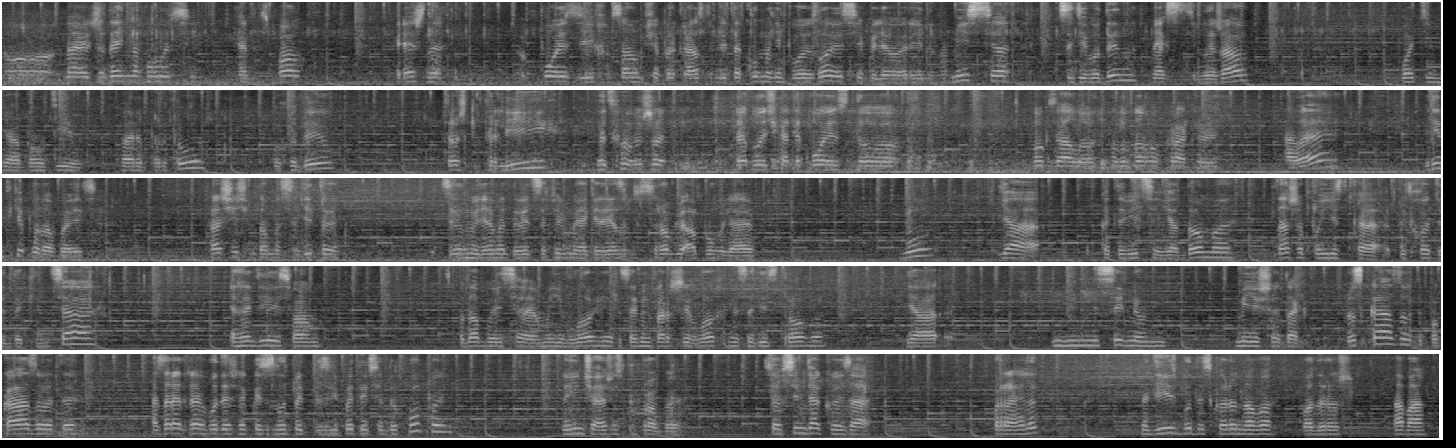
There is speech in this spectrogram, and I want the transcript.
Но навіть вже день на вулиці, я не спав. Звісно, в поїзді їхав сам ще прекрасно. Літаку мені повезло, я біля аварійного місця. Сидів один, ну як сидів, лежав. Потім я балдів в аеропорту, походив, трошки приліг, тому що треба було чекати поїзд до вокзалу головного в Кракові. Але мені таке подобається. Краще, ніж вдома сидіти цілими днями дивитися фільми, як я завжди роблю або гуляю. Ну, я в Катовіці, я вдома. Наша поїздка підходить до кінця. Я надіюсь, вам сподобаються мої влоги. Це мій перший влог, не сидіть строго. Я не сильно вмію ще так розказувати, показувати. А зараз треба буде якось зліпити, зліпити докупи. Ну і нічого, я щось попробую. Все, всім дякую за перегляд. Надіюсь, буде скоро нова подорож. Па-па!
